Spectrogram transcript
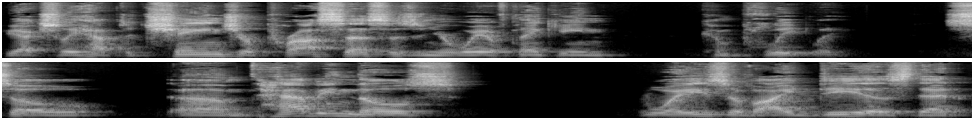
You actually have to change your processes and your way of thinking completely. So, um, having those ways of ideas that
